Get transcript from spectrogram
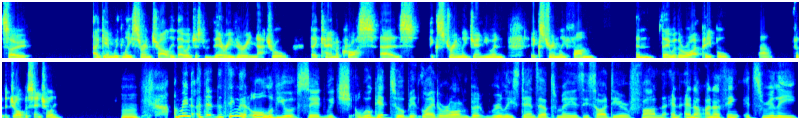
so again, with Lisa and Charlie, they were just very very natural. They came across as extremely genuine, extremely fun, and they were the right people um, for the job, essentially. Mm. I mean, uh, the, the thing that all of you have said, which we'll get to a bit later on, but really stands out to me is this idea of fun, and and I- and I think it's really,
